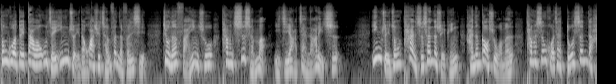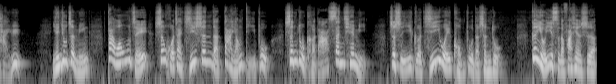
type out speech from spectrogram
通过对大王乌贼鹰嘴的化学成分的分析，就能反映出它们吃什么以及啊在哪里吃。鹰嘴中碳十三的水平还能告诉我们它们生活在多深的海域。研究证明，大王乌贼生活在极深的大洋底部，深度可达三千米，这是一个极为恐怖的深度。更有意思的发现是，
